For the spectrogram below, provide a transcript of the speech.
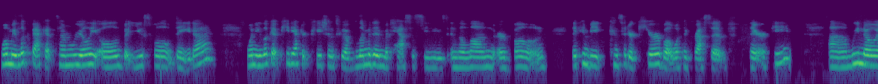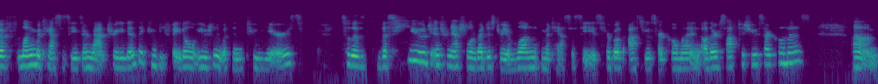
when we look back at some really old but useful data, when you look at pediatric patients who have limited metastases in the lung or bone, they can be considered curable with aggressive therapy. Um, we know if lung metastases are not treated, they can be fatal usually within two years. So there's this huge international registry of lung metastases for both osteosarcoma and other soft tissue sarcomas. Um,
